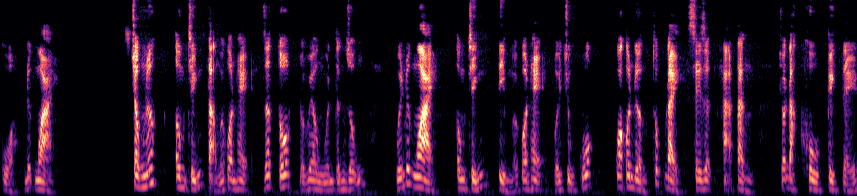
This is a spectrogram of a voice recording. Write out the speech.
của nước ngoài. Trong nước, ông Chính tạo mối quan hệ rất tốt đối với ông Nguyễn Tấn Dũng. Với nước ngoài, ông Chính tìm mối quan hệ với Trung Quốc qua con đường thúc đẩy xây dựng hạ tầng cho đặc khu kinh tế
